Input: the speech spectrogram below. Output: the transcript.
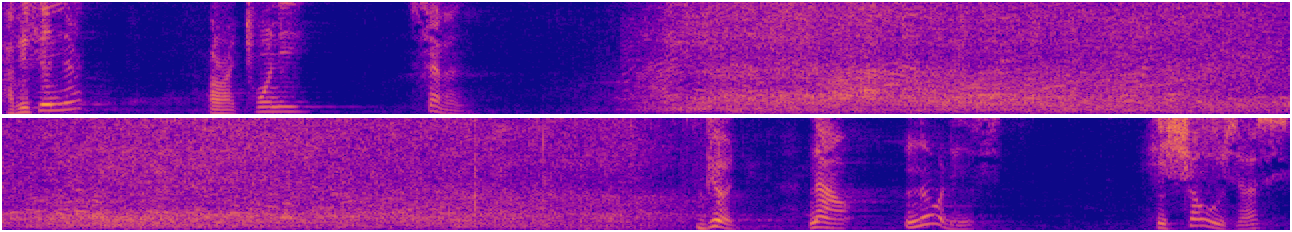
Have you seen that? All right, 27. Good. Now, notice he shows us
